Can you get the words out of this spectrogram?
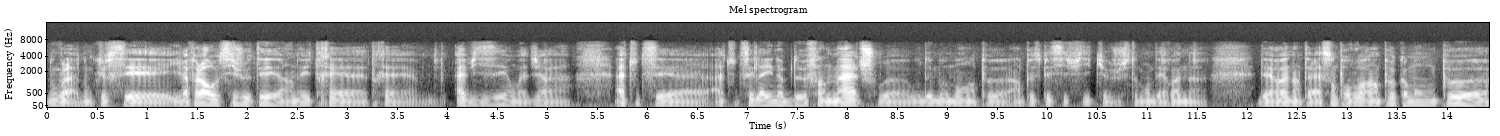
Donc voilà, donc il va falloir aussi jeter un œil très, très avisé, on va dire, à, toutes ces, line-up de fin de match ou, ou, de moments un peu, un spécifiques, justement des runs, des runs intéressants pour voir un peu comment on peut.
